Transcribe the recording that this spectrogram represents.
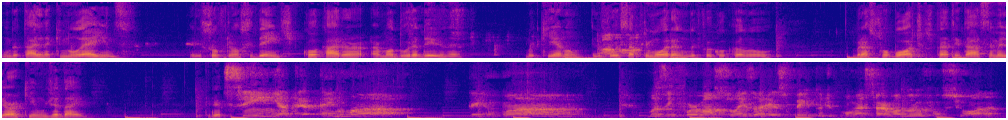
um detalhe, né? Que no Legends ele sofreu um acidente e colocaram a armadura dele, né? No Canon ele foi Aham. se aprimorando, ele foi colocando braços robóticos pra tentar ser melhor que um Jedi. Queria... Sim, até tem uma. Tem uma. umas informações a respeito de como essa armadura funciona.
